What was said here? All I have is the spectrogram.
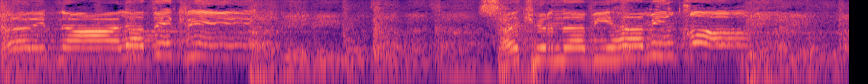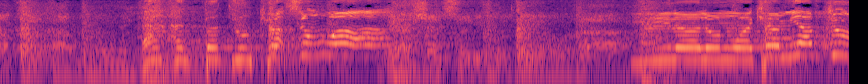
شاربنا على ذكري. سكرنا بها من قبل. لها البدر كأسوا هلال وكم يبدو؟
